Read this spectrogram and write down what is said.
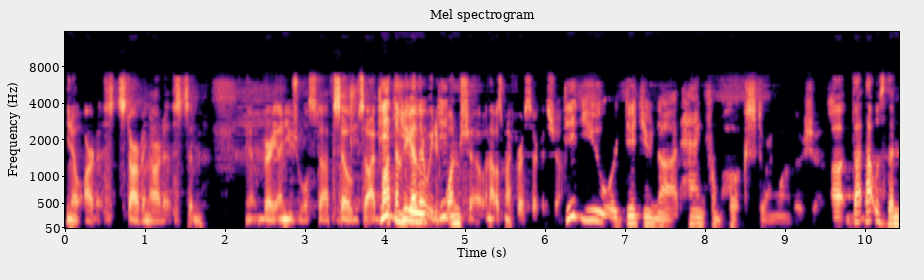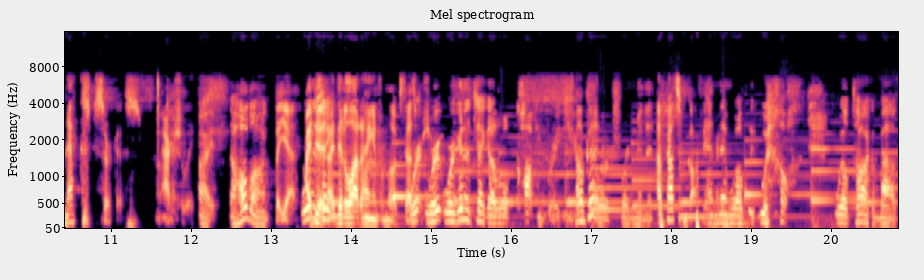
you know artists, starving artists, and you know very unusual stuff. So so I brought them you- together. We did, did- one show, and that was my first circus show. Did you or did you not hang from hooks during one of those shows? Uh, that that was the next circus actually. All right, now hold on. But yeah, We're I did. take- I did a lot of hanging from hooks. That's we're, sure. we're, we're going to take a little coffee break here Oh, for, for a minute, I've got some coffee. and then we'll we'll we'll talk about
